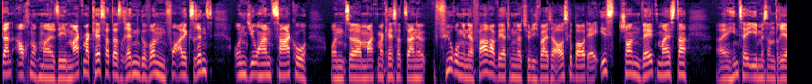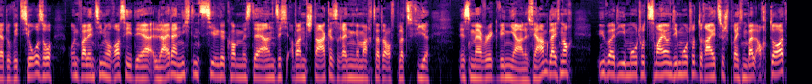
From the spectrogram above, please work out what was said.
dann auch nochmal sehen. Marc Marquez hat das Rennen gewonnen vor Alex Rins und Johann Zarko. Und äh, Marc Marquez hat seine Führung in der Fahrerwertung natürlich weiter ausgebaut. Er ist schon Weltmeister. Äh, hinter ihm ist Andrea Dovizioso und Valentino Rossi, der leider nicht ins Ziel gekommen ist, der an sich aber ein starkes Rennen gemacht hatte. Auf Platz 4 ist Maverick Vinales. Wir haben gleich noch über die Moto 2 und die Moto 3 zu sprechen, weil auch dort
